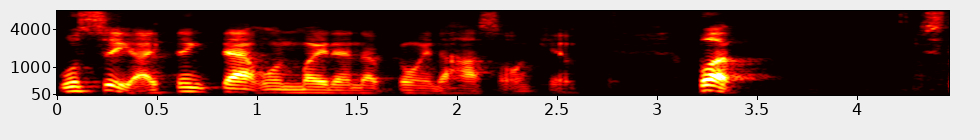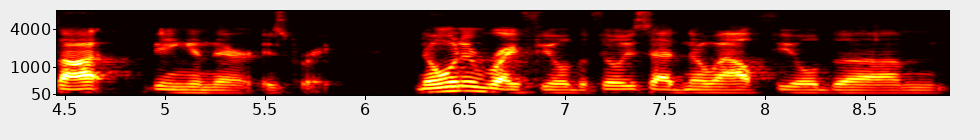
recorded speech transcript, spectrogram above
we'll see. I think that one might end up going to Ha-Seong Kim. But Stott being in there is great. No one in right field. The Phillies had no outfield um,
